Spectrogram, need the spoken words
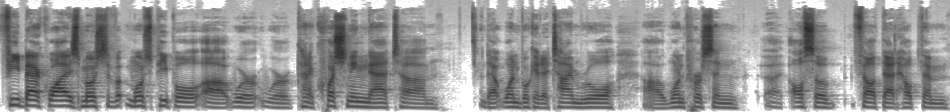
feedback wise, most of most people uh, were were kind of questioning that um, that one book at a time rule. Uh, one person uh, also felt that helped them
